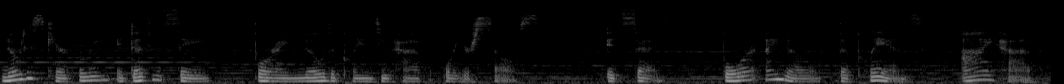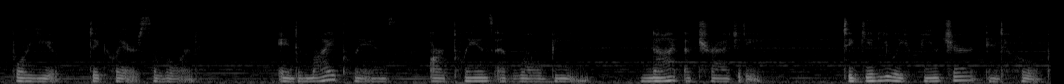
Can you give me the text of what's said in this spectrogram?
Notice carefully, it doesn't say, For I know the plans you have for yourselves. It says, For I know the plans I have for you, declares the Lord. And my plans are plans of well being, not of tragedy, to give you a future and hope.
